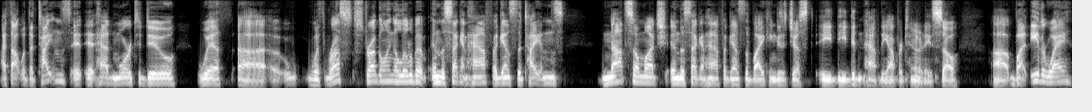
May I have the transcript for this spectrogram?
I thought with the Titans, it, it had more to do with uh, with Russ struggling a little bit in the second half against the Titans. Not so much in the second half against the Vikings. Just he, he didn't have the opportunity. So, uh, but either way,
